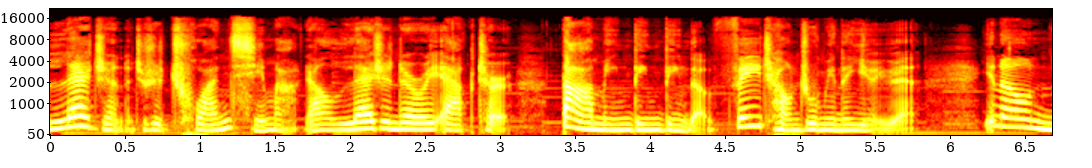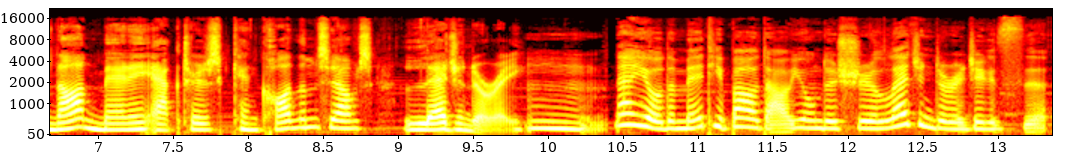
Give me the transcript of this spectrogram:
Legend 就是传奇嘛，然后 legendary actor 大名鼎鼎的非常着名的演员。You know, not many actors can call themselves legendary. 嗯，那有的媒体报道用的是 legendary 这个词，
